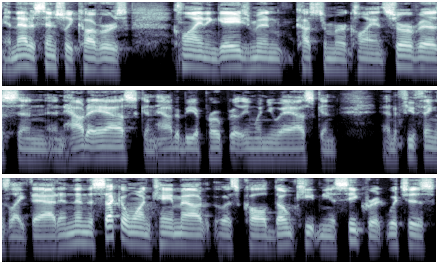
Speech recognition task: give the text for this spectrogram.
And that essentially covers client engagement, customer client service, and, and how to ask and how to be appropriately when you ask, and, and a few things like that. And then the second one came out, was called Don't Keep Me a Secret, which is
